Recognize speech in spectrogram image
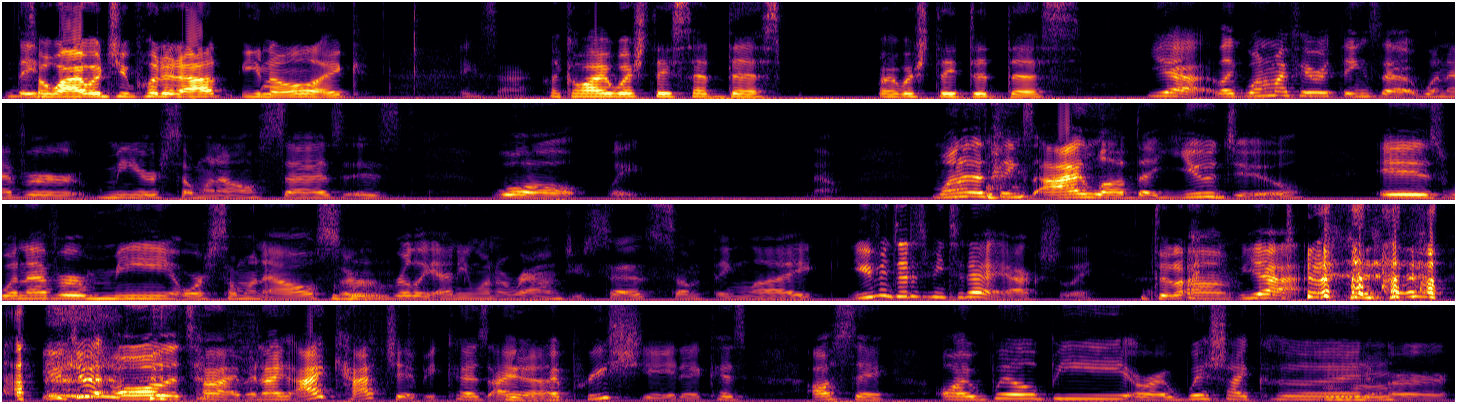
They so why would you put it out, you know, like exactly. like oh I wish they said this. I wish they did this. Yeah, like one of my favorite things that whenever me or someone else says is, well, wait, no. One of the things I love that you do is whenever me or someone else or Mhm. really anyone around you says something like, you even did it to me today, actually. Did I? Um, yeah, you do it all the time, and I, I catch it because I Yeah. appreciate it. Because I'll say, "Oh, I will be," or "I wish I could," Mhm. or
